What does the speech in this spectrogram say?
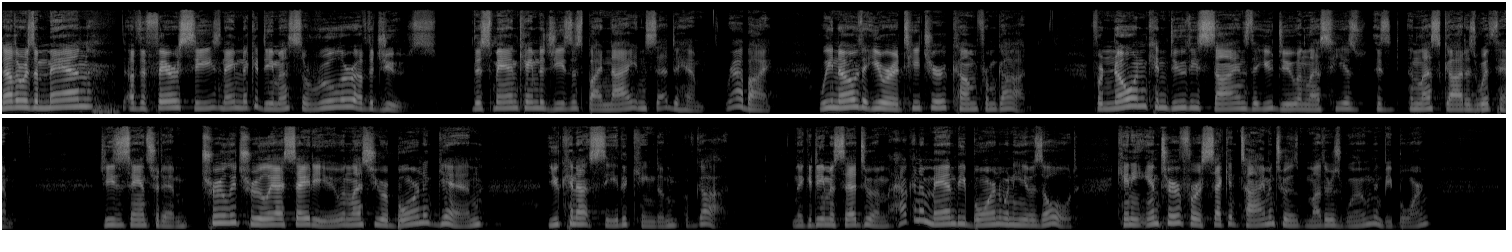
Now, there was a man of the Pharisees named Nicodemus, a ruler of the Jews. This man came to Jesus by night and said to him, Rabbi, we know that you are a teacher come from God. For no one can do these signs that you do unless, he is, is unless God is with him. Jesus answered him, Truly, truly, I say to you, unless you are born again, you cannot see the kingdom of God. Nicodemus said to him, How can a man be born when he is old? Can he enter for a second time into his mother's womb and be born?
